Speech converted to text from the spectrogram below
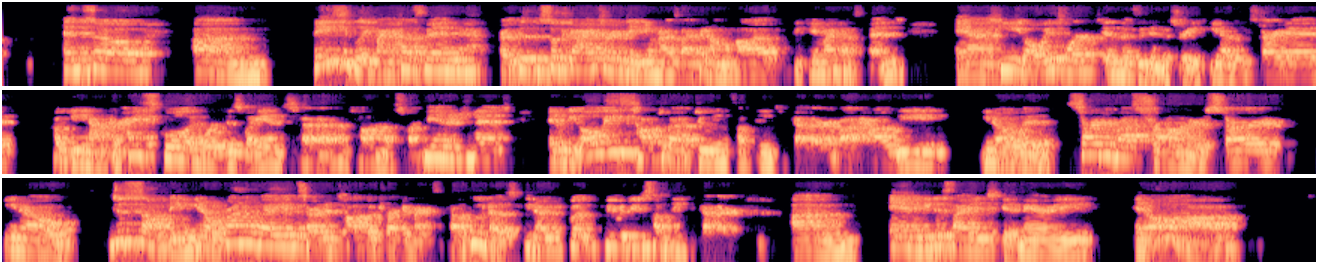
And so, um, basically my husband, the, so the guy I started dating when I was back in Omaha became my husband. And he always worked in the food industry. You know, he started cooking after high school and worked his way into hotel and restaurant management. And we always talked about doing something together about how we, you know, would start a restaurant or start, you know, just something, you know, run away and start a taco truck in Mexico. Who knows? You know, but we would do something together. Um, and we decided to get married in Omaha.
